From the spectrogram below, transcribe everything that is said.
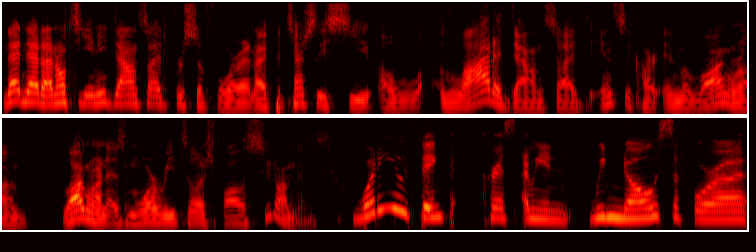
net net, I don't see any downside for Sephora, and I potentially see a, lot of downside to Instacart in the long run. Long run, as more retailers follow suit on this. What do you think, Chris? I mean, we know Sephora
